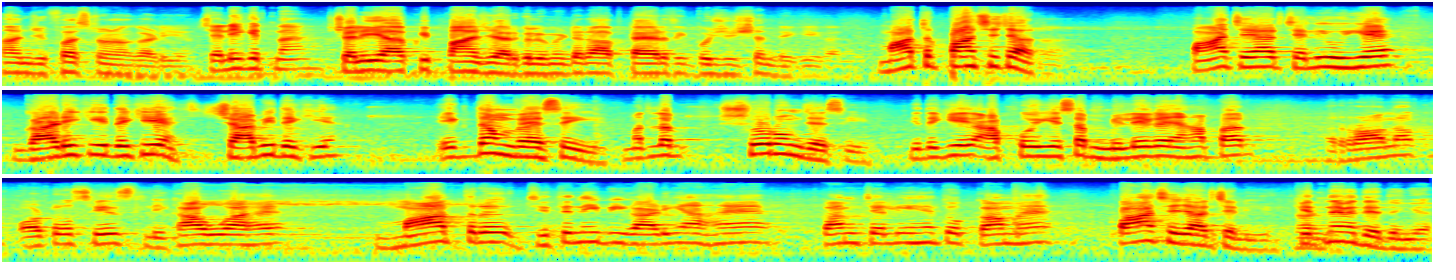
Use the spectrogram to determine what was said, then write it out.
हाँ जी फ़र्स्ट ओनर गाड़ी है। चलिए कितना है? चलिए आपकी पाँच हज़ार किलोमीटर आप टायर की पोजीशन देखिए मात्र पाँच हज़ार? पाँच हज़ार चली हुई है। गाड़ी की देखिए चाबी देखिए। एकदम वैसे ही मतलब शोरूम जैसी। ये देखिए आपको ये सब मिलेगा यहाँ पर। रौनक ऑटो सेल्स लिखा हुआ है। मात्र जितनी भी गाड़ियाँ हैं कम चली हैं तो कम है। पाँच हज़ार चलिए। कितने में दे देंगे?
